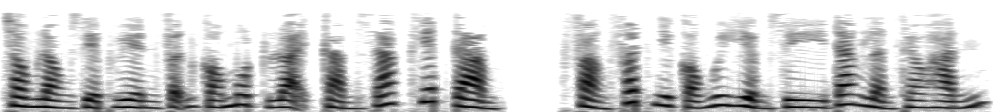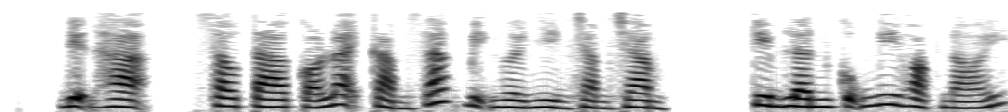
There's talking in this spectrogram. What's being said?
trong lòng Diệp Huyền vẫn có một loại cảm giác khiếp đảm, phảng phất như có nguy hiểm gì đang lần theo hắn. Điện hạ, sao ta có loại cảm giác bị người nhìn chằm chằm? Kim Lân cũng nghi hoặc nói.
